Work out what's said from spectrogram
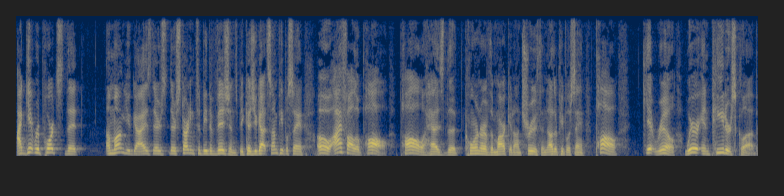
I get reports that among you guys, there's, there's starting to be divisions because you got some people saying, Oh, I follow Paul. Paul has the corner of the market on truth. And other people are saying, Paul, get real. We're in Peter's club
